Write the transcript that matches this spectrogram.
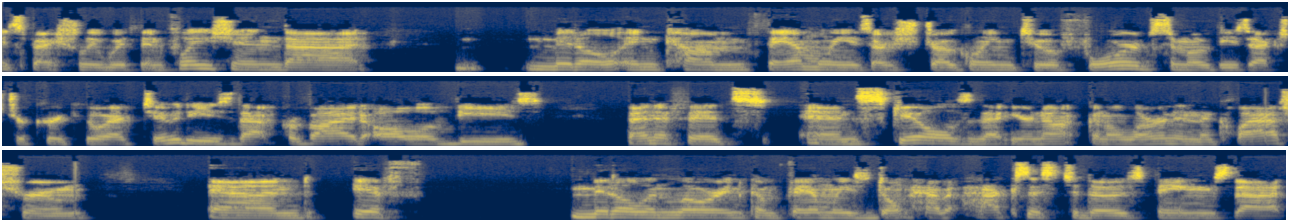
especially with inflation that middle income families are struggling to afford some of these extracurricular activities that provide all of these benefits and skills that you're not going to learn in the classroom. And if middle and lower income families don't have access to those things that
